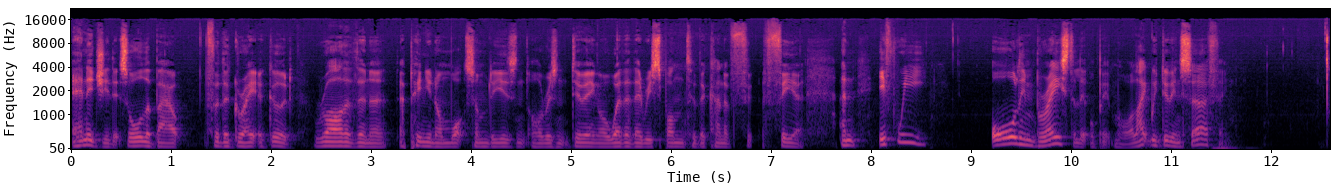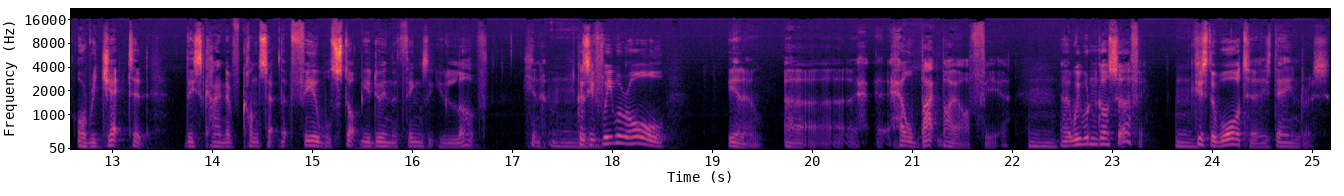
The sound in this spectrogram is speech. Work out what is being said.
energy that's all about for the greater good, rather than an opinion on what somebody isn't or isn't doing, or whether they respond to the kind of f- fear. And if we all embraced a little bit more, like we do in surfing, or rejected this kind of concept that fear will stop you doing the things that you love. You know, because mm. if we were all, you know, uh, held back by our fear, mm. uh, we wouldn't go surfing because mm. the water is dangerous.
